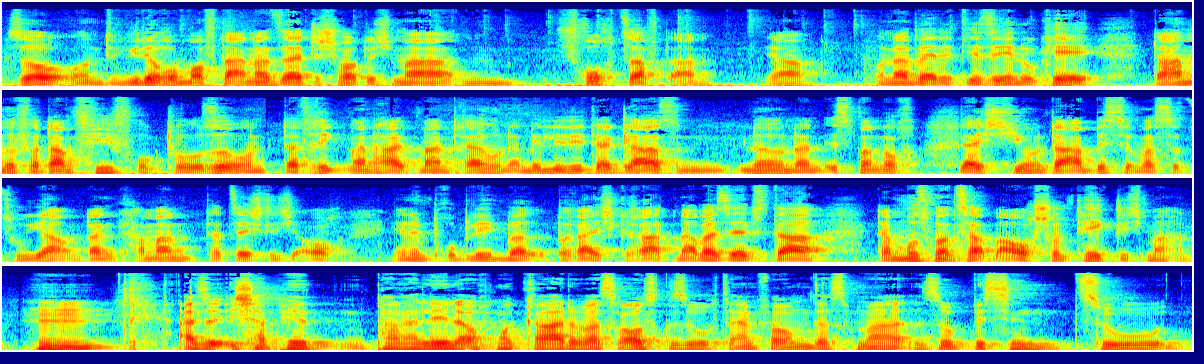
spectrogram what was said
So, und wiederum auf der anderen Seite schaut euch mal einen Fruchtsaft an, ja. Und dann werdet ihr sehen, okay, da haben wir verdammt viel Fructose und da trinkt man halt mal ein 300 Milliliter Glas und, ne, und dann isst man noch vielleicht hier und da ein bisschen was dazu. Ja, und dann kann man tatsächlich auch in den Problembereich geraten. Aber selbst da, da muss man es aber auch schon täglich machen. Hm. Also ich habe hier parallel auch mal gerade was rausgesucht, einfach um das mal so ein bisschen zu,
